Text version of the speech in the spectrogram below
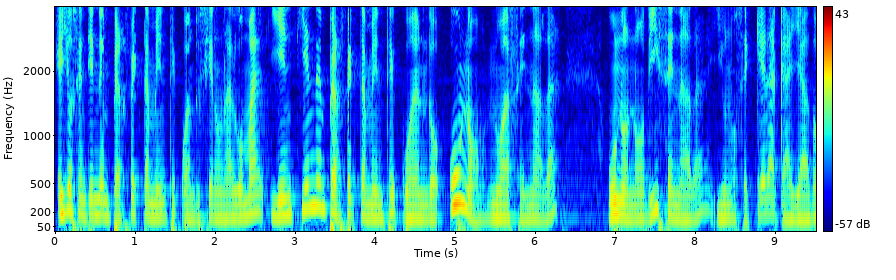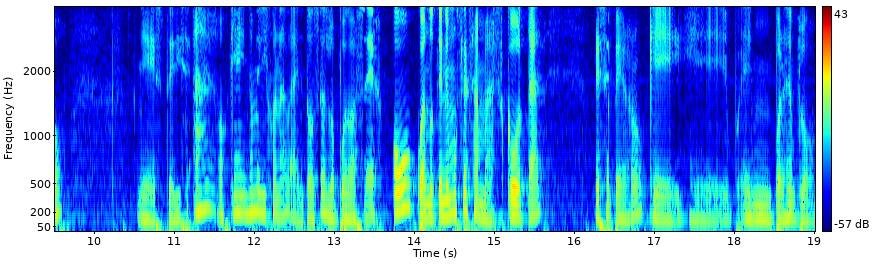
Ellos entienden perfectamente cuando hicieron algo mal y entienden perfectamente cuando uno no hace nada, uno no dice nada y uno se queda callado. Este dice, ah, ok, no me dijo nada, entonces lo puedo hacer. O cuando tenemos esa mascota, ese perro que, por ejemplo,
